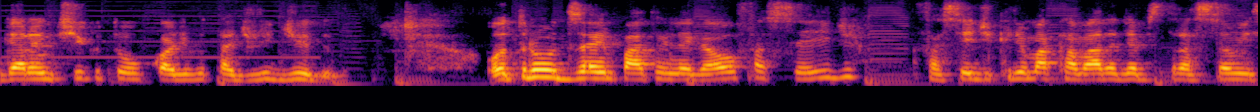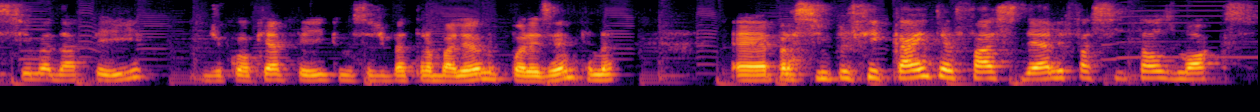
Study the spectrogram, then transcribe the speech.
garantir que o teu código está dividido. Outro design pattern legal é o Facade. O Facade cria uma camada de abstração em cima da API, de qualquer API que você estiver trabalhando, por exemplo, né? É, para simplificar a interface dela e facilitar os mocks.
